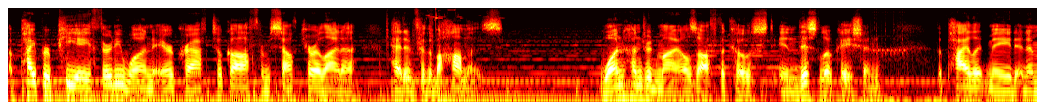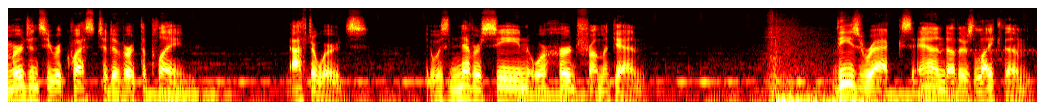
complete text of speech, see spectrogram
a Piper PA-31 aircraft took off from South Carolina, headed for the Bahamas. 100 miles off the coast, in this location, the pilot made an emergency request to divert the plane. Afterwards, it was never seen or heard from again. These wrecks and others like them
